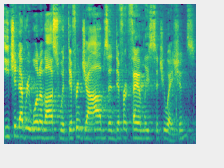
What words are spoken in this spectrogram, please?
each and every one of us with different jobs and different family situations,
